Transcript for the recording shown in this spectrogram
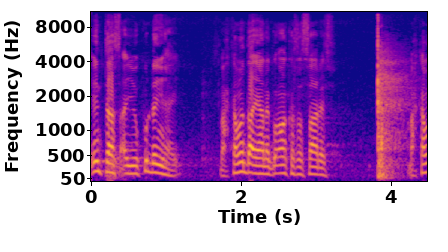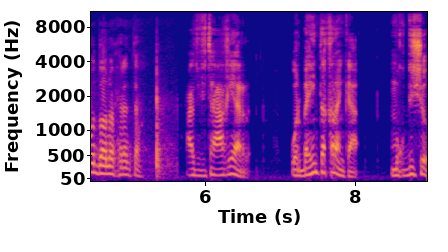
Intaas ayuu ku dhan yahay maxkamadda ayaana go'aan ka soo saarayso. Maxkamaddu waa noo xidhantaha cabdifitaax akhyaar warbaahinta qaranka muqdisho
